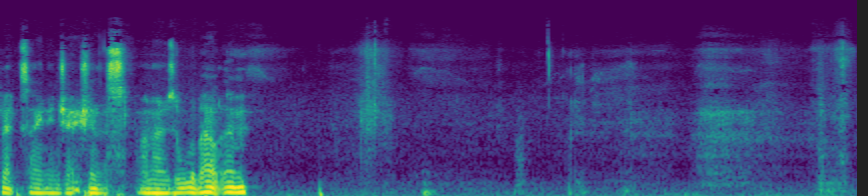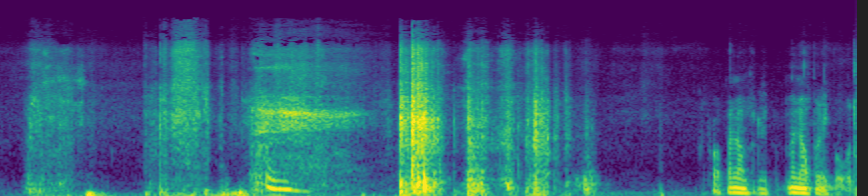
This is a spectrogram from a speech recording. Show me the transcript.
Clexane injections. I know all about them. Proper monopoly, monopoly board.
